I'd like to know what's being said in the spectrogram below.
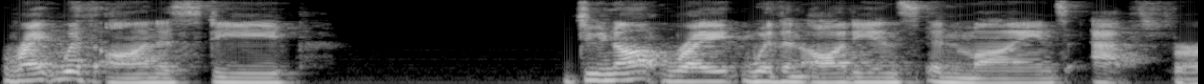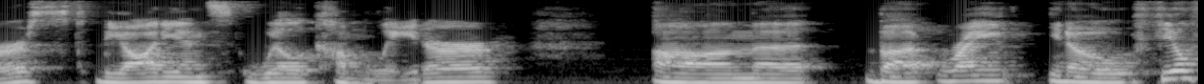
write with honesty do not write with an audience in mind at first. The audience will come later. Um, but write, you know, feel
